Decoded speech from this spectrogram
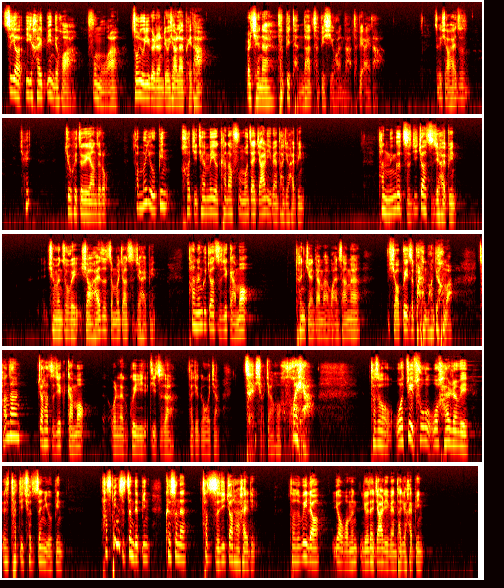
只要一害病的话，父母啊，总有一个人留下来陪他，而且呢，特别疼他，特别喜欢他，特别爱他。这个小孩子，嘿，就会这个样子喽。他没有病，好几天没有看到父母在家里边，他就害病。他能够自己叫自己害病。请问诸位，小孩子怎么叫自己害病？他能够叫自己感冒，很简单嘛，晚上啊。小被子把它弄掉嘛，常常叫他自己感冒。我的那个皈依弟子啊，他就跟我讲：“这个小家伙坏呀。”他说：“我最初我还认为，呃，他的确是真有病，他是病是真的病，可是呢，他自己叫他害的。他说为了要我们留在家里边，他就害病。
